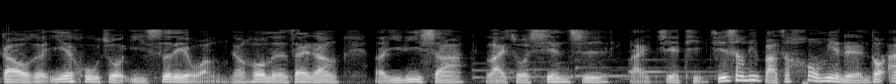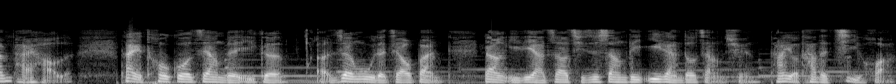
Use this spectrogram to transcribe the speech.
高的耶户做以色列王，然后呢，再让呃以利沙来做先知来接替。其实上帝把这后面的人都安排好了，他也透过这样的一个呃任务的交办，让以利亚知道，其实上帝依然都掌权，他有他的计划。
